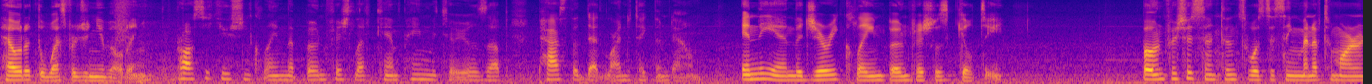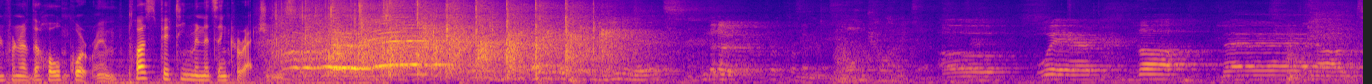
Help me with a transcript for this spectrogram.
held at the West Virginia building. The Prosecution claimed that Bonefish left campaign materials up past the deadline to take them down. In the end, the jury claimed Bonefish was guilty. Bonefish's sentence was to sing Men of Tomorrow in front of the whole courtroom, plus 15 minutes in corrections. Oh, we're the men of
